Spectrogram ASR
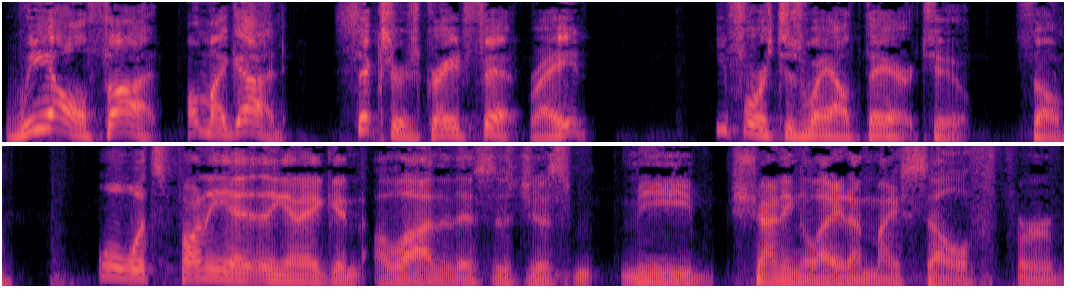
we all thought, oh my God, Sixers, great fit, right? He forced his way out there too. So Well, what's funny, I think, and again, a lot of this is just me shining a light on myself for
